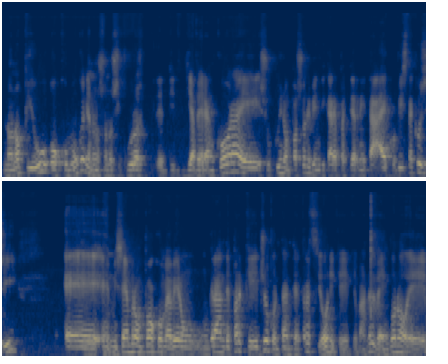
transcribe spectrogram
non ho più o comunque che non sono sicuro eh, di, di, avere ancora e su cui non posso rivendicare paternità. Ecco, vista così, eh, mi sembra un po' come avere un, un grande parcheggio con tante attrazioni che, che vanno e vengono e,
